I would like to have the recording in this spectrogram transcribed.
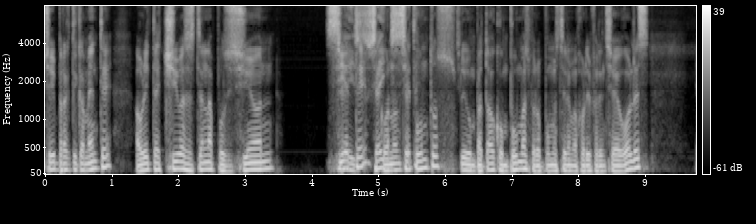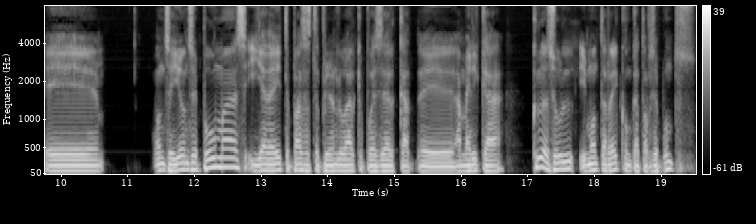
sí, prácticamente. Ahorita Chivas está en la posición 7 Seis, seis, con 11 siete. puntos. Digo, empatado con Pumas, pero Pumas tiene mejor diferencia de goles. Eh, 11 y 11 Pumas, y ya de ahí te pasas hasta el primer lugar que puede ser eh, América, Cruz Azul y Monterrey con 14 puntos.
